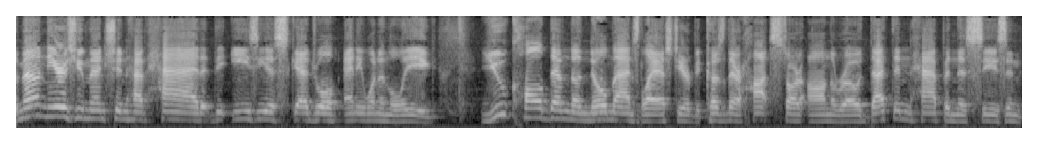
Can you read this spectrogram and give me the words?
The Mountaineers you mentioned have had the easiest schedule of anyone in the league. You called them the Nomads last year because of their hot start on the road. That didn't happen this season.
